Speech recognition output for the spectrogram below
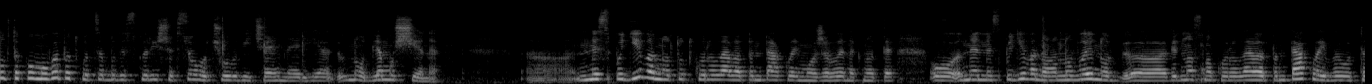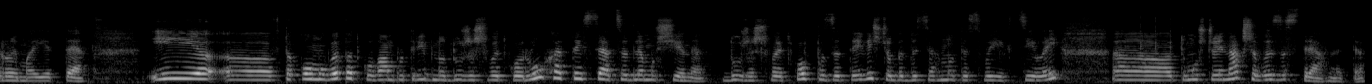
Ну, в такому випадку це буде, скоріше всього, чоловіча енергія ну, для мужчини. Е, Несподівано тут королева Пентаклей може виникнути. Не несподівано, а новину е, відносно королеви Пентаклей ви отримаєте. І е, в такому випадку вам потрібно дуже швидко рухатися. Це для мужчини дуже швидко в позитиві, щоб досягнути своїх цілей, е, тому що інакше ви застрягнете.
